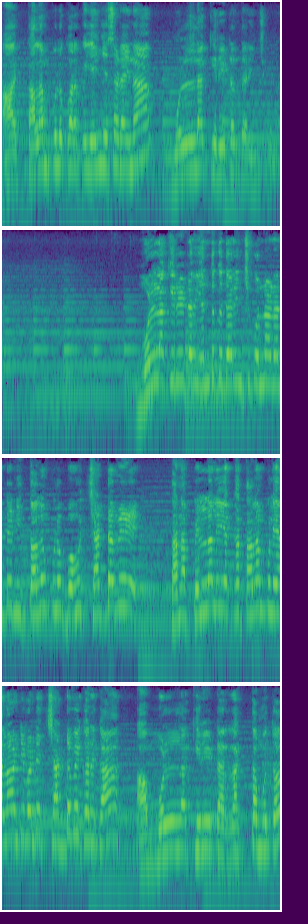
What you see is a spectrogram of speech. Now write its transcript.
ఆ తలంపుల కొరకు ఏం చేశాడు ఆయన ముళ్ళ కిరీటం ధరించుకున్నాడు. ముళ్ళ కిరీటం ఎందుకు ధరించుకున్నాడంటే నీ తలంపులు బహు చెడ్డవి. తన పిల్లల యొక్క తలంపులు ఎలాంటివంటే చెడ్డవి కనుక ఆ ముళ్ళ కిరీట రక్తముతో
